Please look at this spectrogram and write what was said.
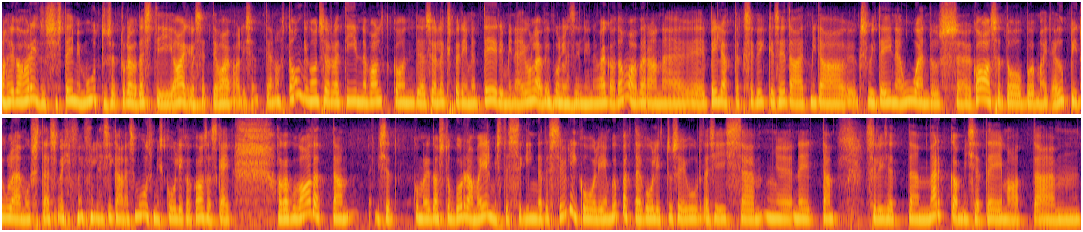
noh, ega haridussüsteemi muutused tulevad hästi aeglaselt ja vaevaliselt ja noh, ta ongi konservatiivne valdkond ja seal eksperimenteerimine ei ole võib-olla selline väga tavapärane. peljatakse kõike seda, et mida üks või teine uuendus kaasa toob, ma ei tea, õpitulemustes või, milles iganes muus, mis kooliga kaasas käib. aga kui vaadata lihtsalt, kui ma nüüd astun korra oma eelmistesse kingadesse ülikooli õpetajakoolituse juurde, siis äh, need sellised märkamise teemad ähm,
